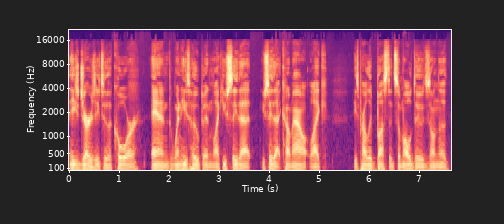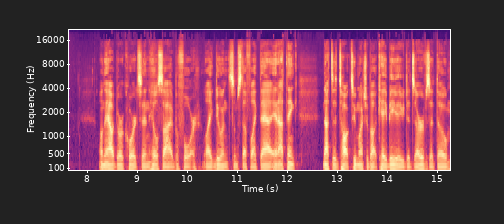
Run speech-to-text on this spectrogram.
he's Jersey to the core, and when he's hooping, like you see that you see that come out. Like he's probably busted some old dudes on the on the outdoor courts in Hillside before, like doing some stuff like that. And I think not to talk too much about KB, he deserves it though.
